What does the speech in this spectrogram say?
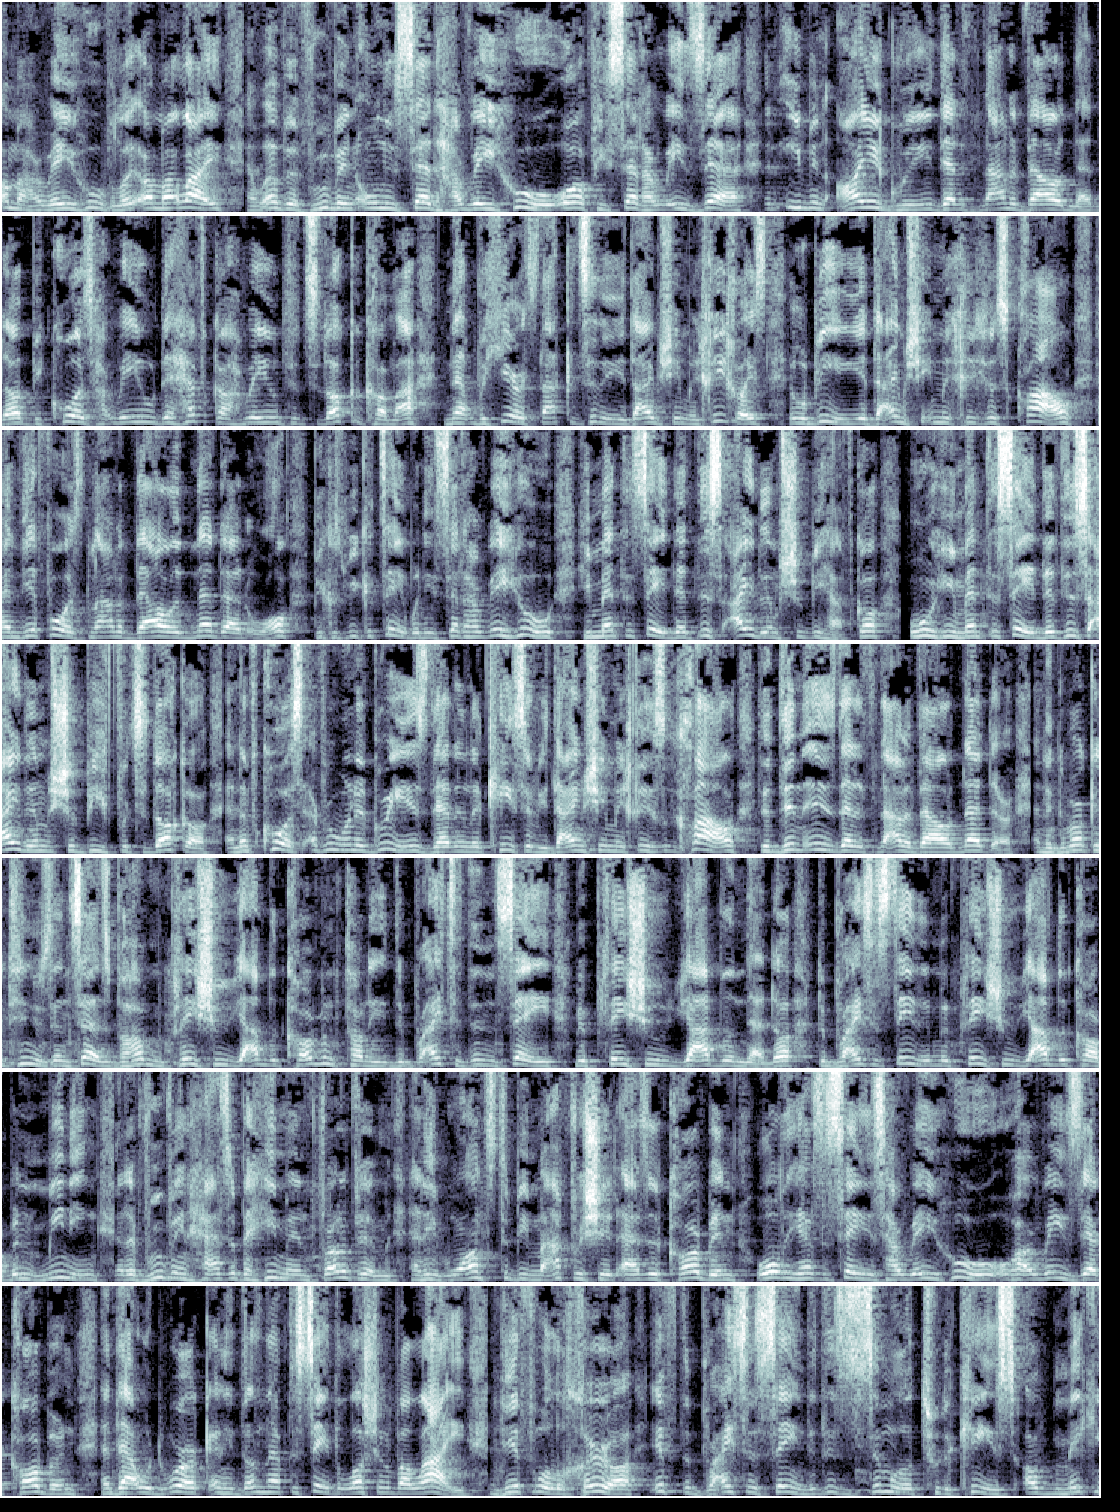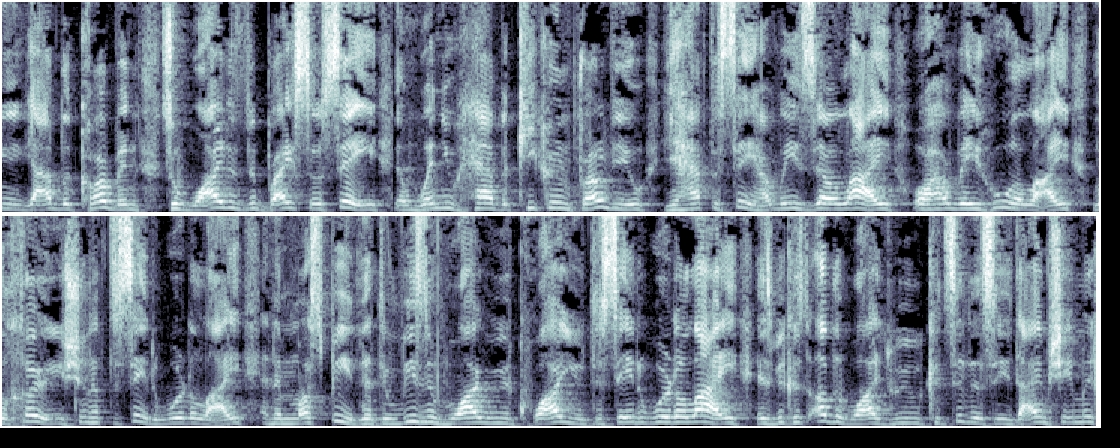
if Reuven only said Harehu, or if he said Harezeh, then even I agree that it's not a valid neder because Harehu the Hefka, Harehu to Tzedakah Kama. Now over here, it's not considered Yadayim Shem Mechichos, it would be Yadayim Shem Mechichos Klal, and therefore it's not a valid neder at all because we could say when he said Harehu, he meant to say that this item should be Hefka, or he meant to say that this item should be for Tzedakah. And of course, everyone agrees that in the case of Yadayim Shem Mechichos Klal, the din is that it's not a valid neder. And the Gemara continues and says, Yad the Brisa didn't say Mipleishu Yad Neder, the Brisa stated Mipleishu Yad Korban, meaning that if Reuven has a behemoth in front of him and he wants to be mafreshit as a korban, all he has to say is Harehu or Hare their korban, and that would work, and he doesn't have to say the Lashon of Alai. Therefore, L'chira, if the Bryce is saying that this is similar to the case of making a Yad korban, so why does the Bryce say that when you have a kikar in front of you, you have to say Hare Alai or Harehu Alai? L'chira, you shouldn't have to say the word Alai, and it must be that the reason why we require you to say the word Alai is because otherwise we would consider this Yadayim Shem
